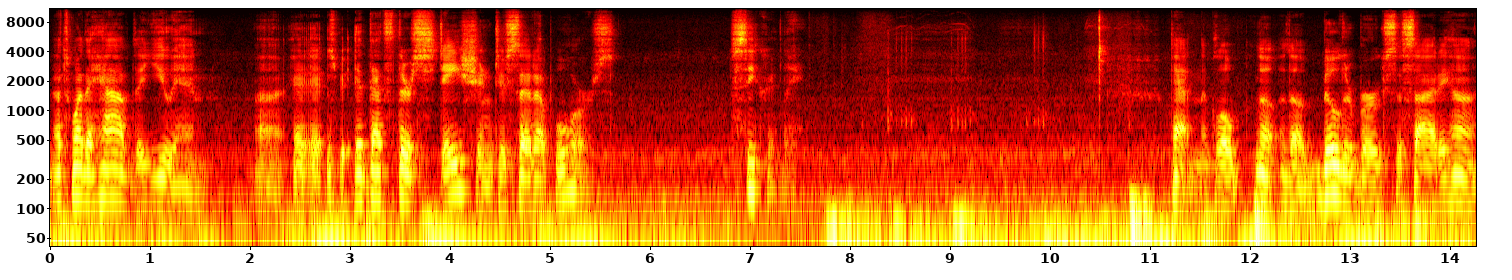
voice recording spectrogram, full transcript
That's why they have the UN. Uh, it, it, that's their station to set up wars secretly. That and the globe, the, the Bilderberg Society, huh?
